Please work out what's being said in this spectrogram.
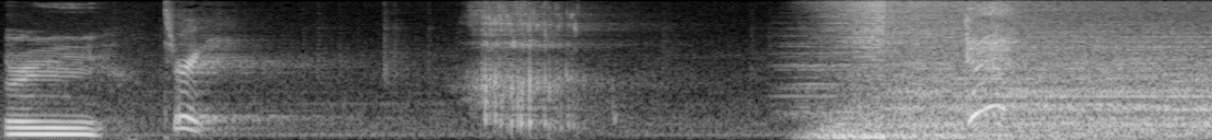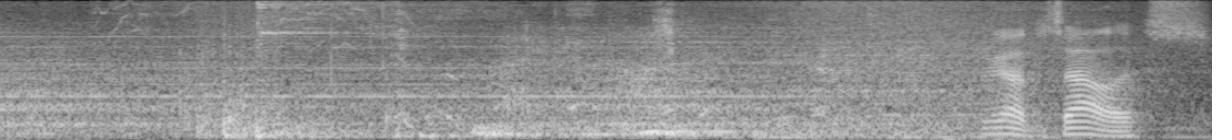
three. Three. I got it's Alice.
